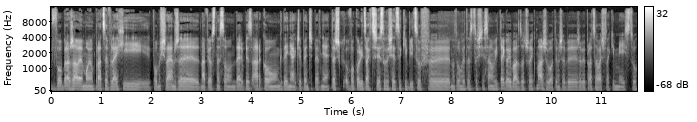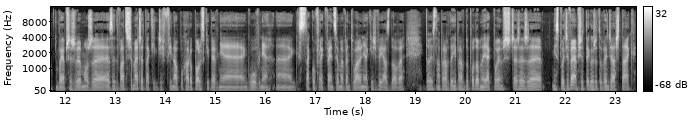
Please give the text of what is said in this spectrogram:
wyobrażałem moją pracę w Lechi, pomyślałem, że na wiosnę są derby z Arką Gdynia, gdzie będzie pewnie też w okolicach 30 tysięcy kibiców, y, no to mówię, to jest coś niesamowitego i bardzo człowiek marzył o tym, żeby, żeby pracować w takim miejscu. Bo ja przeżyłem może ze dwa, trzy mecze, takie gdzieś w finał Pucharu Polski pewnie głównie, e, z taką frekwencją, ewentualnie jakieś wyjazdowe. To jest naprawdę nieprawdopodobne. Jak powiem szczerze, że nie spodziewałem się tego, że to będzie aż tak,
